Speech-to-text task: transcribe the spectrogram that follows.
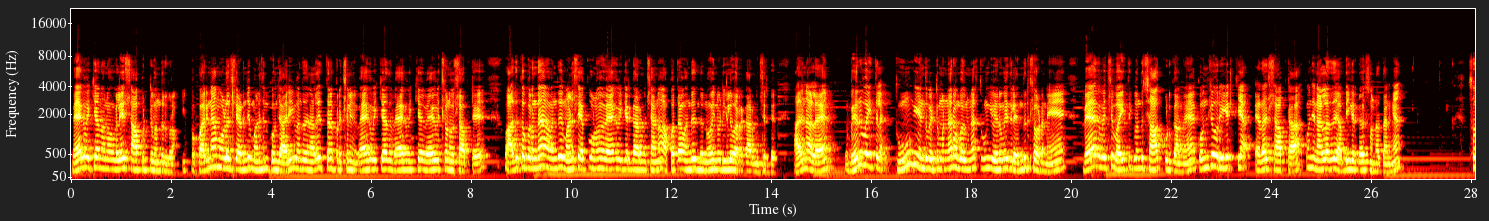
வேக வைக்காத உணவுகளே சாப்பிட்டு வந்திருக்கிறோம். இப்போ பரிணாம வளர்ச்சி அடைஞ்சு மனுஷனுக்கு கொஞ்சம் அறிவு வந்ததுனால இத்தனை பிரச்சனையும். வேக வைக்காத வேக வைக்க வேக வச்ச உணவு சாப்பிட்டு அதுக்கப்புறம் தான் வந்து மனுஷன் எப்போ உணவு வேக வைக்கிறதுக்கு ஆரம்பித்தானோ அப்போ தான் வந்து இந்த நோய் நொடிகளும் வர்றக்கு ஆரம்பிச்சிருக்கு. அதனால வெறும் வயிற்றுல தூங்கி எந்த எட்டு மணி நேரம் ஒன்பது மணி நேரம் தூங்கி வெறும் வயிற்றுல எந்திரிச்ச உடனே வேக வச்சு வயிற்றுக்கு வந்து ஷாக் கொடுக்காம கொஞ்சம் ஒரு இயற்கையாக ஏதாவது சாப்பிட்டா கொஞ்சம் நல்லது அப்படிங்கிறக்காக சொன்னது தானுங்க. ஸோ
